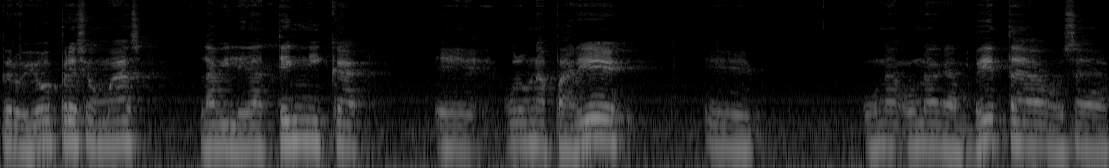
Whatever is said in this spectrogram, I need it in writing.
pero yo aprecio más la habilidad técnica, eh, una pared, eh, una, una gambeta, o sea,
